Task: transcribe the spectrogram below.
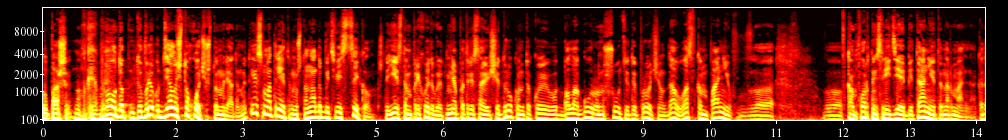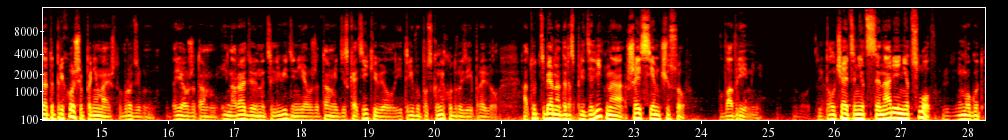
у Паши. Ну, как бы. Ну, да, да делай, что хочешь, там рядом. И смотри, потому что надо быть весь цикл. Что есть там приходит и говорит, у меня потрясающий друг, он такой вот балагур, он шутит и прочее. Да, у вас в компании, в, в, в комфортной среде обитания это нормально. А когда ты приходишь и понимаешь, что вроде, да я уже там и на радио, и на телевидении, я уже там и дискотеки вел, и три выпускных у друзей провел. А тут тебя надо распределить на 6-7 часов во времени. И получается, нет сценария, нет слов. Люди не могут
